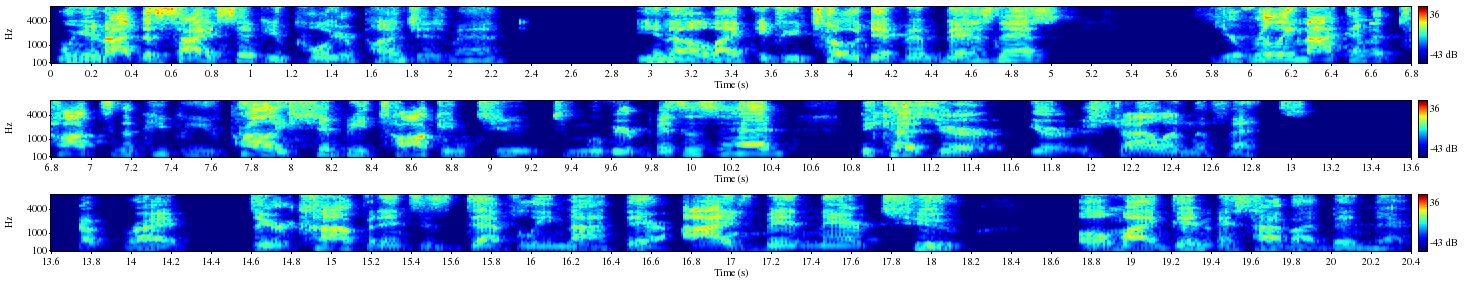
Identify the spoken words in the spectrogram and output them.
when you're not decisive, you pull your punches, man. You know, like if you toe dip in business, you're really not going to talk to the people you probably should be talking to to move your business ahead because you're you're straddling the fence, right? So your confidence is definitely not there. I've been there too. Oh my goodness, have I been there?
